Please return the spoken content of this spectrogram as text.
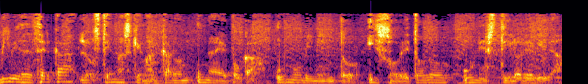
Vive de cerca los temas que marcaron una época, un movimiento y sobre todo un estilo de vida.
